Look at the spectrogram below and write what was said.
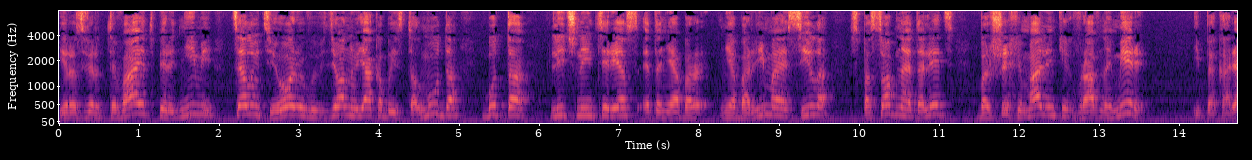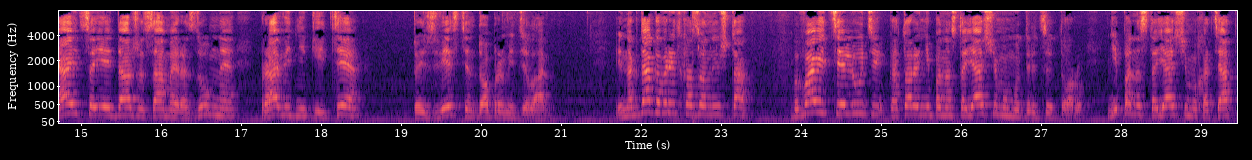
и развертывает перед ними целую теорию, выведенную якобы из Талмуда, будто Личный интерес – это необор... необоримая сила, способная одолеть больших и маленьких в равной мере. И покоряются ей даже самые разумные праведники и те, кто известен добрыми делами. Иногда, говорит Хазон Иштак, бывают те люди, которые не по-настоящему мудрецы Тору, не по-настоящему хотят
